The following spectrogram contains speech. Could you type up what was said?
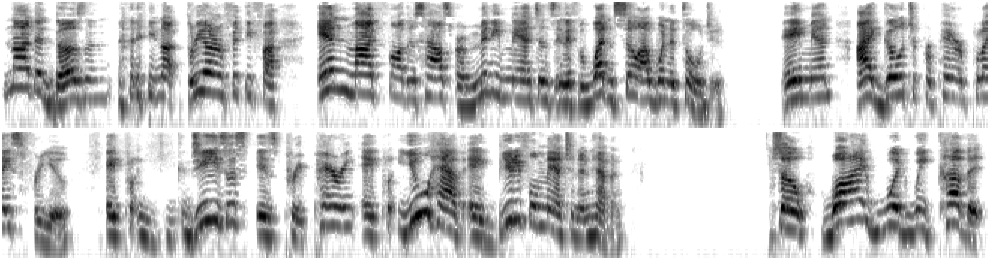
Not a dozen, not 355. In my father's house are many mansions. And if it wasn't so, I wouldn't have told you. Amen. I go to prepare a place for you. A Jesus is preparing a you have a beautiful mansion in heaven. So why would we covet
